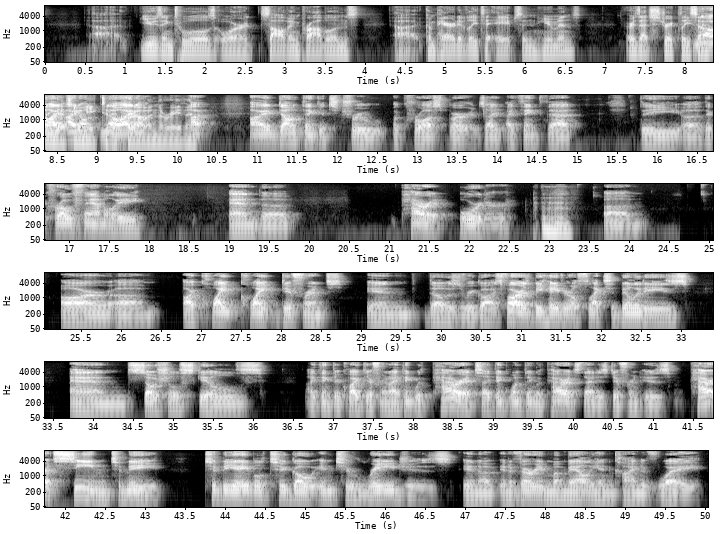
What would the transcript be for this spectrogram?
uh, using tools or solving problems uh, comparatively to apes and humans? Or is that strictly something I- that's I unique to no, the crow and the raven? I I don't think it's true across birds. I, I think that the uh, the crow family and the parrot order Mhm. um, are um, are quite quite different in those regards. As far as behavioral flexibilities and social skills i think they're quite different. I think with parrots i think one thing with parrots that is different is parrots seem to me to be able to go into rages in a in a very mammalian kind of way.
